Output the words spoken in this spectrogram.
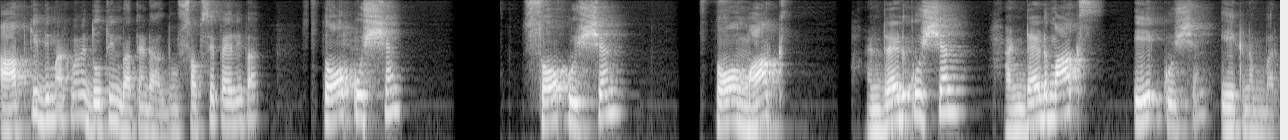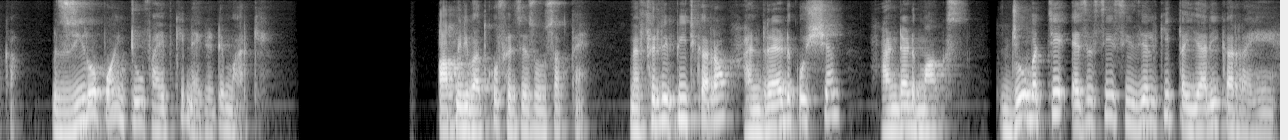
आपके दिमाग में मैं दो तीन बातें डाल दूँ। सबसे पहली बात, सौ क्वेश्चन सौ क्वेश्चन, सौ marks, hundred question, hundred marks, एक क्वेश्चन, एक नंबर का। ज़ीरो पॉइंट टू फाइव की नेगेटिव मार्क है। आप मेरी बात को फिर से सुन सकते हैं। मैं फिर रिपीट कर रहा हूँ, हंड्रेड क्वेश्चन, हंड्रेड मार्क्स। जो बच्चे एसएससी सीजीएल की तैयारी कर रहे हैं,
